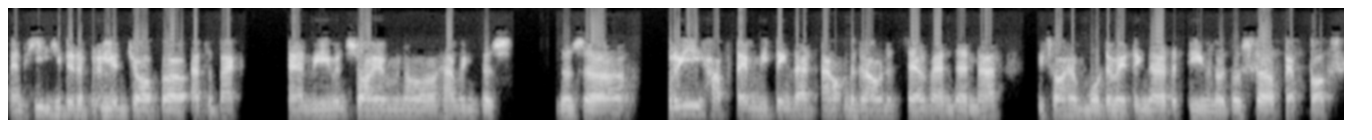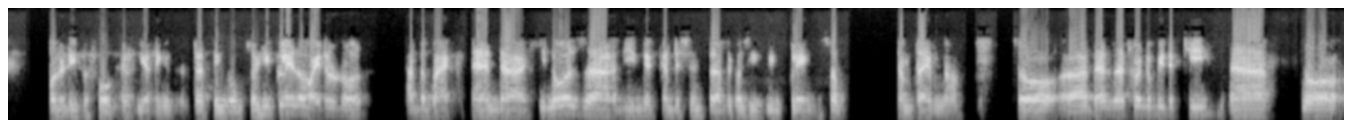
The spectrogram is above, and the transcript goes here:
and he, he did a brilliant job uh, at the back. And we even saw him, you know, having this those uh, pre halftime meetings at on the ground itself, and then uh, we saw him motivating uh, the team, you know, those uh, pep talks already before getting into the dressing room. So he plays a vital role at the back, and uh, he knows the Indian conditions because he's been playing for some some time now. So uh, that's that's going to be the key. Uh, no,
